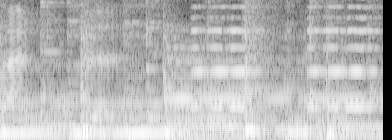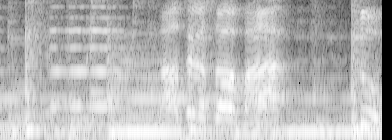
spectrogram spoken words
三四，然后这个时候把它 loop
